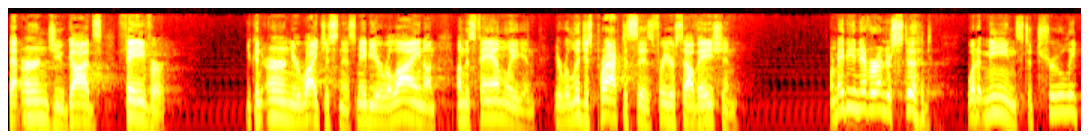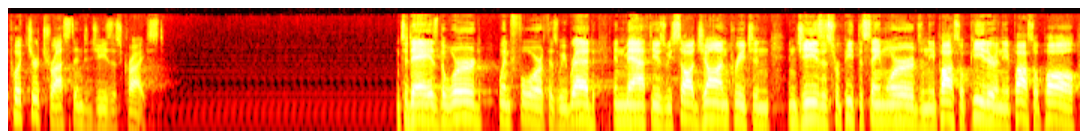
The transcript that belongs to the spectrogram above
That earns you God's favor. You can earn your righteousness. Maybe you're relying on, on this family and your religious practices for your salvation. Or maybe you never understood what it means to truly put your trust into Jesus Christ. And today, as the word went forth, as we read in Matthew, as we saw John preach and, and Jesus repeat the same words, and the Apostle Peter and the Apostle Paul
